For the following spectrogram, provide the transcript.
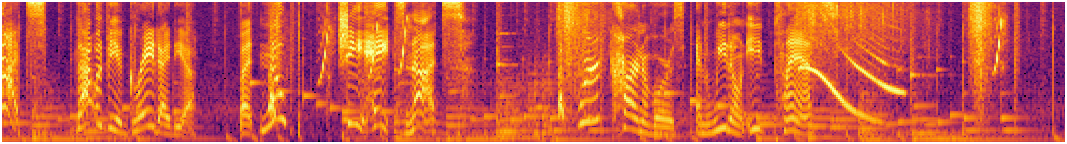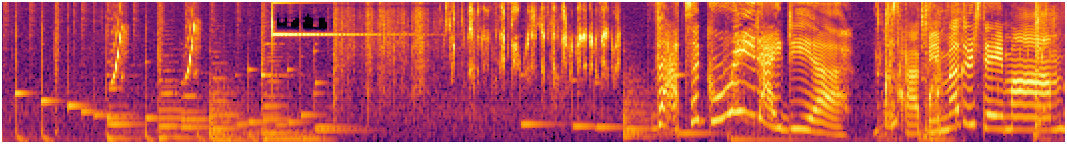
nuts! That would be a great idea. But nope, she hates nuts. We're carnivores, and we don't eat plants. That's a great idea! Happy Mother's Day, Mom!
